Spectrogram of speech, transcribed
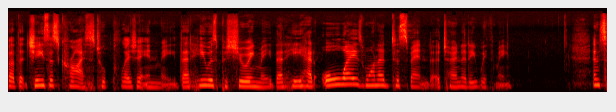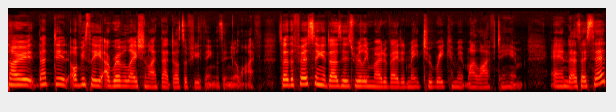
but that Jesus Christ took pleasure in me, that he was pursuing me, that he had always wanted to spend eternity with me. And so that did, obviously, a revelation like that does a few things in your life. So the first thing it does is really motivated me to recommit my life to Him. And as I said,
